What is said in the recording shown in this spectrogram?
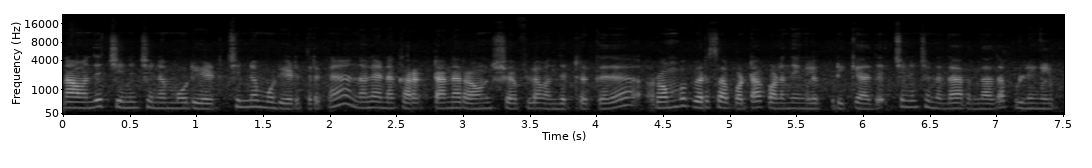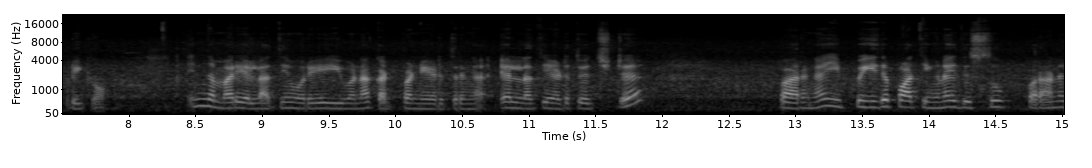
நான் வந்து சின்ன சின்ன மூடி எடு சின்ன மூடி எடுத்திருக்கேன். அதனால் எனக்கு கரெக்டான ரவுண்ட் ஷேப்பில் வந்துட்டுருக்குது. ரொம்ப பெருசாக போட்டால் குழந்தைங்களுக்கு பிடிக்காது. சின்ன சின்னதாக இருந்தால் தான் பிள்ளைங்களுக்கு பிடிக்கும். இந்த மாதிரி எல்லாத்தையும் ஒரே ஈவனாக கட் பண்ணி எடுத்துருங்க. எல்லாத்தையும் எடுத்து வச்சுட்டு பாருங்கள் இப்போ இதை பார்த்தீங்கன்னா இது சூப்பரான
